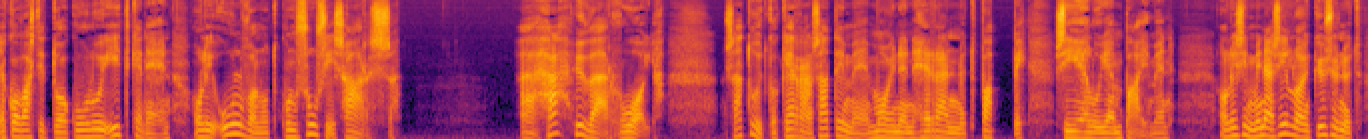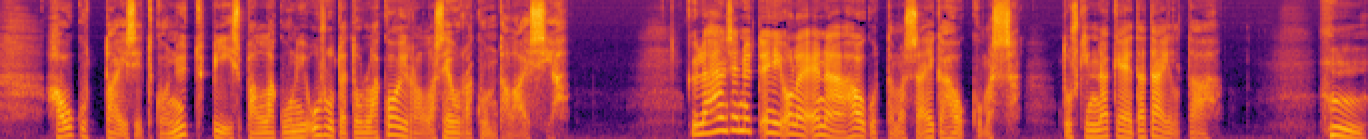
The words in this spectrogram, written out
Ja kovasti tuo kuului itkeneen, oli ulvonut kuin susi saaressa. Ähä, hyvä ruoja. Satuitko kerran satimeen moinen herännyt pappi, sielujen paimen? Olisin minä silloin kysynyt, Haukuttaisitko nyt piispalla kuni usutetulla koiralla seurakuntalaisia? Kyllähän se nyt ei ole enää haukuttamassa eikä haukkumassa. Tuskin näkee tätä iltaa. Hmm.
